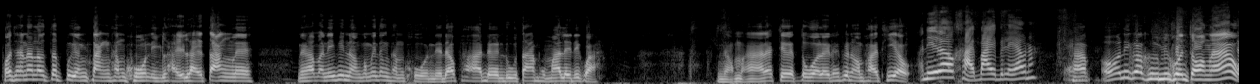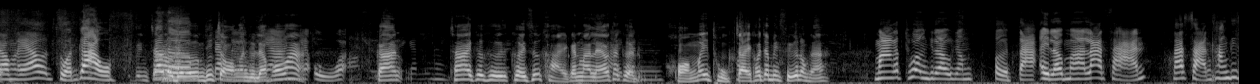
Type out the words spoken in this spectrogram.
เพราะฉะนั้นเราจะเปลืองตังค์ทำโคนอีกหลายหลายตังค์เลยนะครับ อันนี้พี่น้องก็ไม่ต้องทำโคนเดี๋ยวเราพาเดินดูตามผมมาเลยดีกว่าพี่น้องมาแล้วเจอตัวเลยถ้าพี่น้องพาเที่ยว อันนี้เราขายใบไปแล้วนะ ครับ อ๋อ นี่ก็คือมีคนจองแล้ว จองแล้วสวนเก่า เป็นเจ้าเดิมที่จองกันอยู่แล้วเพราะว่านี่ยอู๋อะ การใช่ก็คือเคยซื้อขายกันมาแล้ว ถ้าเกิดของไม่ถูกใจเขาจะไม่ซื้อหรอกนะ มาก็ช่วงที่เรายังเปิดตาไอยเรามาลาดสารลาดสารครั้งที่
